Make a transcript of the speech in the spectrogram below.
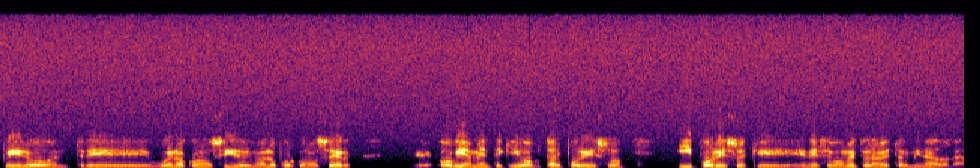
pero entre bueno conocido y malo por conocer, eh, obviamente que iba a optar por eso y por eso es que en ese momento, una vez terminado la,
